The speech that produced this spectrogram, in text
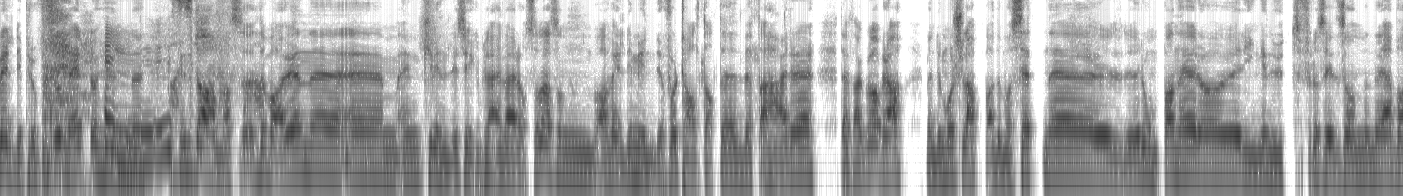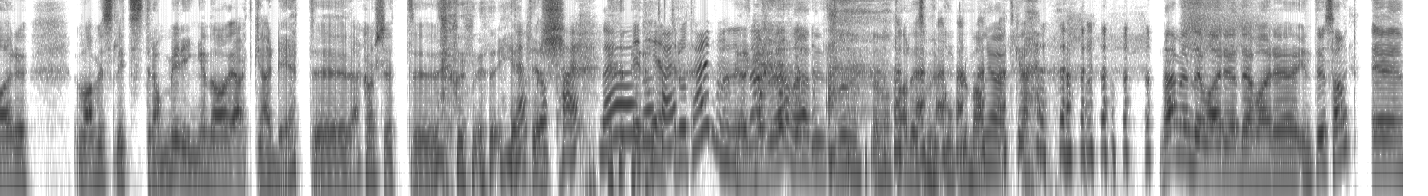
veldig profesjonelt. Og hun, hun dama Det var jo en, en kvinnelig sykepleier der også, da, som var veldig myndig og fortalte at eh, dette her eh, dette går bra, men du må slappe av. Du må sette ned rumpa ned og ringen ut, for å si det sånn. Men jeg var, var visst litt stram i ringen da. Jeg vet ikke, er det et Det er kanskje et Det er et godt tegn. Det er Et et tegn. heterotegn? ja, det så? det? det, det, det, det må ta det som et kompliment, jeg vet ikke. Nei, men det var, det var eh, interessant. Eh,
